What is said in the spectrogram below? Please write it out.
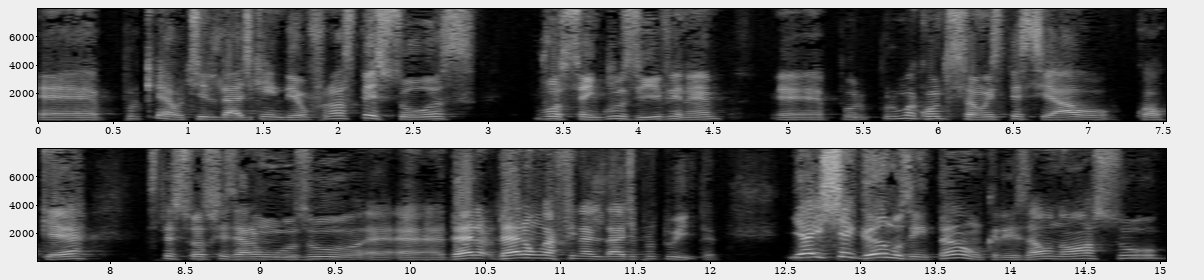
é, porque a utilidade quem deu foram as pessoas você, inclusive, né, é, por, por uma condição especial qualquer, as pessoas fizeram uso, deram, deram a finalidade para o Twitter. E aí chegamos, então, Cris, ao nosso,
